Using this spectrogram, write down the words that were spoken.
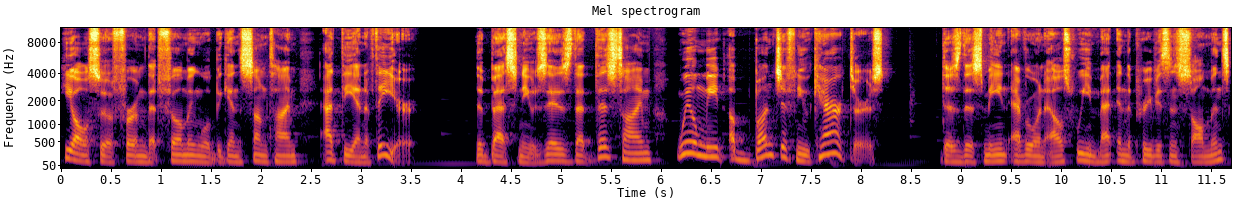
He also affirmed that filming will begin sometime at the end of the year. The best news is that this time we'll meet a bunch of new characters. Does this mean everyone else we met in the previous installments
